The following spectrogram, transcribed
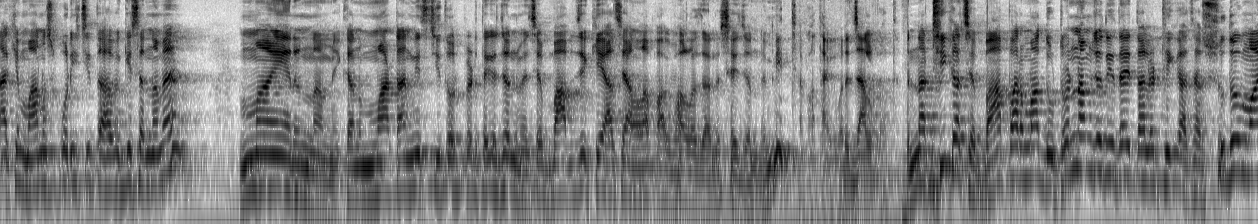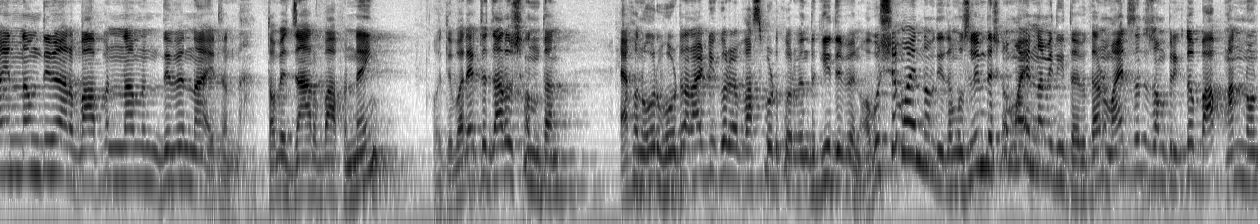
নাকি মানুষ পরিচিত হবে কিসের নামে? মায়ের নামে, কারণ মাটা নিশ্চিত ওর পেট থেকে জন্মেছে, বাপ যে কে আছে আল্লাহ পাক ভালো জানে, সেই জন্য মিথ্যা কথা একবারে, জাল কথা। না, ঠিক আছে, বাপ আর মা দুটোর নাম যদি দেয়, তাহলে ঠিক আছে, আর শুধু মায়ের নাম দিবে আর বাপের নাম দেবেন না, এটা না। তবে যার বাপ নেই হতে পারে একটা যারও সন্তান। এখন ওর ভোটার আইডি করে পাসপোর্ট করবেন, তো কী দেবেন? অবশ্যই মায়ের নাম দিতে মুসলিম দেশেও মায়ের নামই দিতে হবে, কারণ মায়ের সাথে সম্পৃক্ত বাপ আননন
